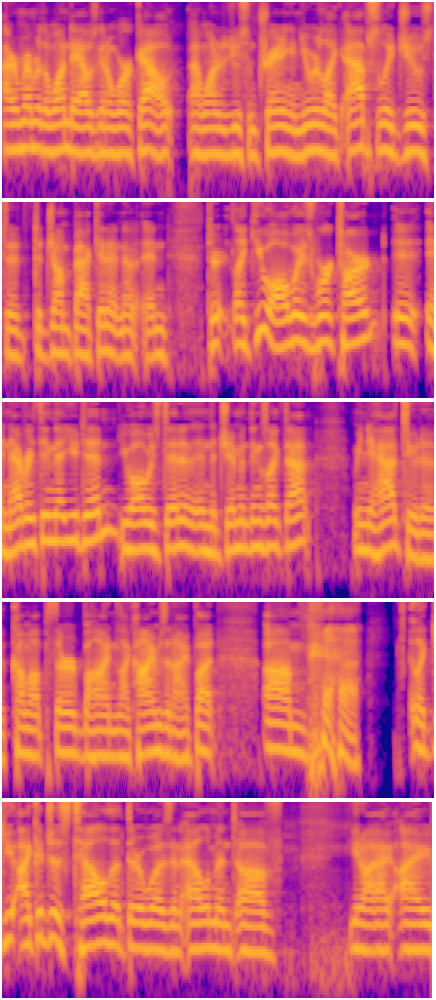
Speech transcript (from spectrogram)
I remember the one day I was going to work out. I wanted to do some training, and you were like absolutely juiced to to jump back in it. And, and there, like you always worked hard in, in, everything that you did. You always did in, in, the gym and things like that. I mean, you had to to come up third behind like Himes and I, but um, like you, I could just tell that there was an element of, you know, I I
